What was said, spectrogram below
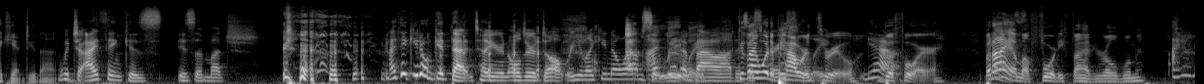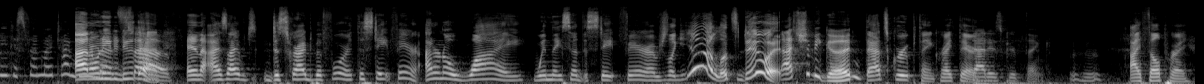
I can't do that. Which I think is is a much. I think you don't get that until you're an older adult, where you're like, you know what, I'm Absolutely, gonna bow out because I would have powered through Yeah, before. But I am a 45 year old woman. I don't need to spend my time. I don't need to do stuff. that. And as I've described before, the state fair. I don't know why when they said the state fair, I was like, yeah, let's do it. That should be good. That's groupthink right there. That is groupthink. Mm-hmm. I fell prey.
